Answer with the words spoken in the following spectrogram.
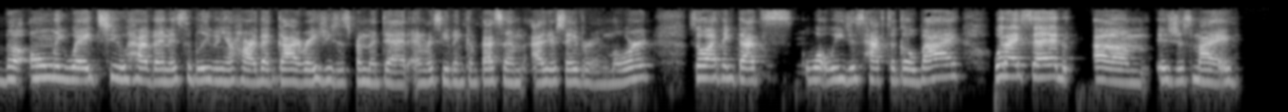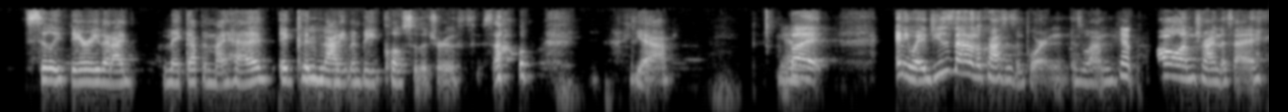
the only way to heaven is to believe in your heart that god raised jesus from the dead and receive and confess him as your savior and lord so i think that's what we just have to go by what i said um is just my silly theory that i make up in my head it could Mhm. not even be close to the truth so yeah Yeah. but anyway, Jesus died on the cross is important, is what I'm Yep. all I'm trying to say.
